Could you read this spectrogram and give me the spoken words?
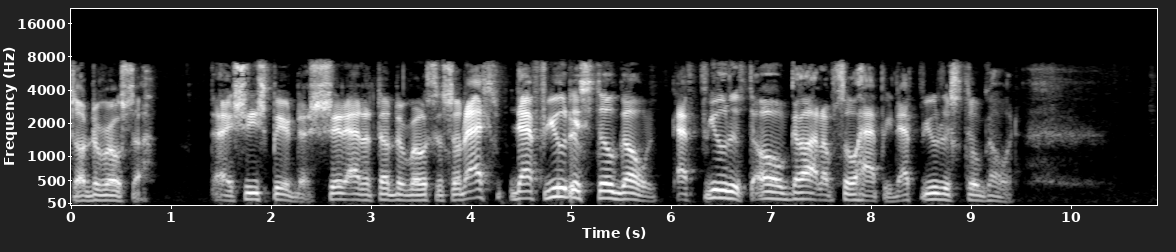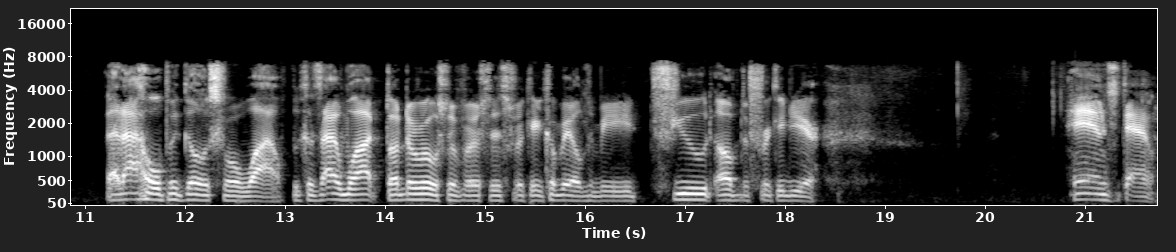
Thunder Rosa. And she speared the shit out of Thunder Rosa. So that's that feud is still going. That feud is oh god, I'm so happy. That feud is still going. And I hope it goes for a while because I want Thunder Rosa versus freaking Kamille to be feud of the freaking year. Hands down.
